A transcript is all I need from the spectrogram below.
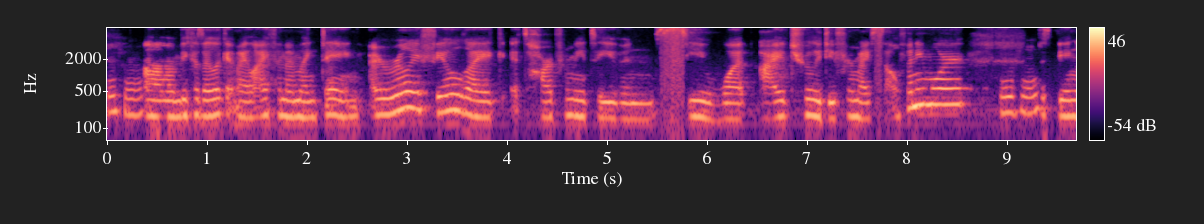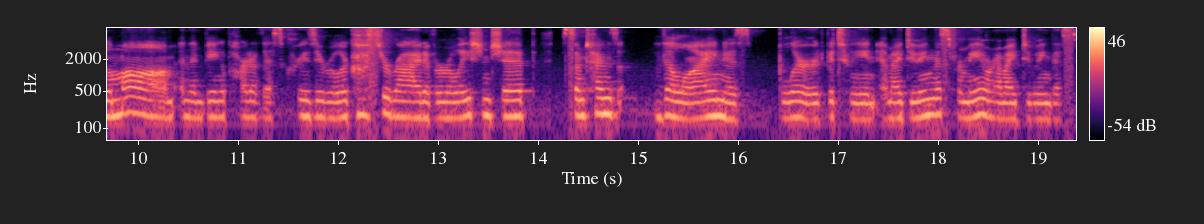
Mhm. Um, because I look at my life and I'm like, dang, I really feel like it's hard for me to even see what I truly do for myself anymore Mhm. just being a mom and then being a part of this crazy roller coaster ride of a relationship, sometimes the line is blurred between am I doing this for me or am I doing this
